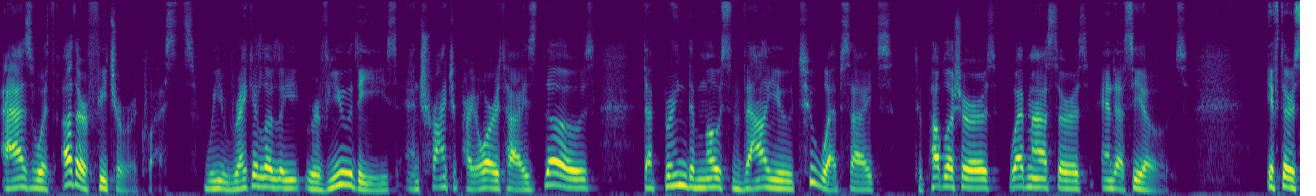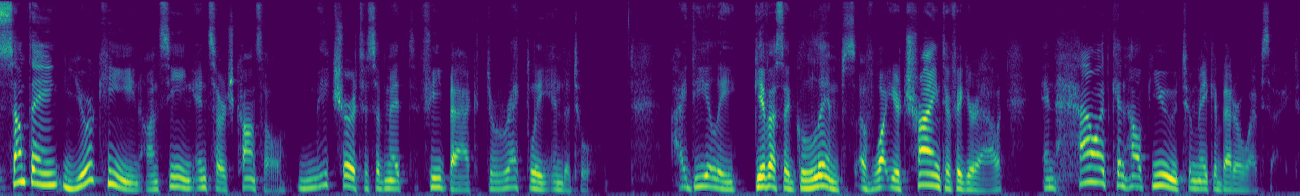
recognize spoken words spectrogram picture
As with other feature requests, we regularly review these and try to prioritize those that bring the most value to websites to publishers, webmasters, and SEOs. If there's something you're keen on seeing in Search Console, make sure to submit feedback directly in the tool. Ideally, give us a glimpse of what you're trying to figure out and how it can help you to make a better website.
